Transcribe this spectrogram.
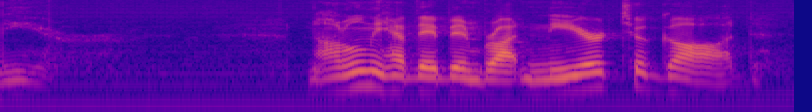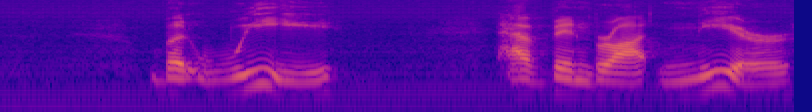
near. Not only have they been brought near to God, but we have been brought near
